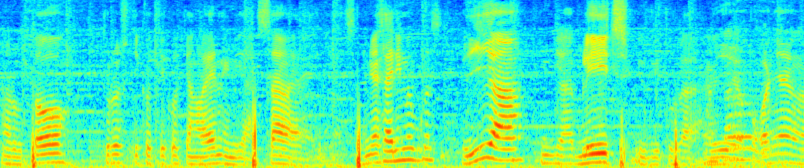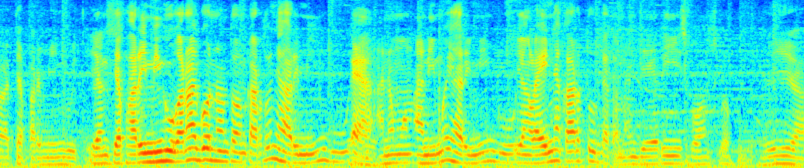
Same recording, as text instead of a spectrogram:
Naruto terus ikut-ikut yang lain ini biasa lah ini biasa ini biasa anime bukan sih Iya. iya Bleach begitulah Iya, pokoknya yang tiap hari Minggu itu. yang tiap hari Minggu karena gue nonton kartunnya hari Minggu eh anime anime hari Minggu yang lainnya kartun kayak Tom Jerry SpongeBob gitu. Iya.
